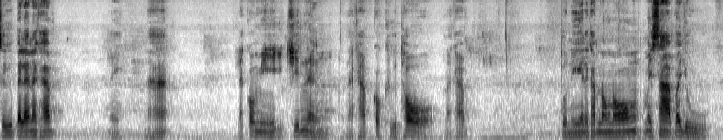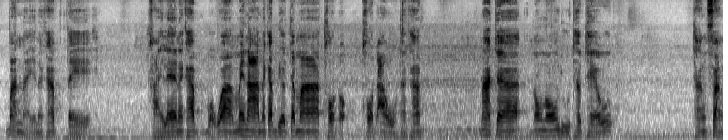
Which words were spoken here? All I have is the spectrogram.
ซื้อไปแล้วนะครับนี่นะฮะ แล้วก็มีอีกชิ้นหนึ่งนะครับ ก็คือท่อนะครับ ตัวนี้นะครับน้องๆไม่ทราบว่าอยู่บ้านไหนนะครับ แต่ขายแล้วนะครับ บอกว่าไม่นานนะครับ เดี๋ยวจะมาถอดออกถอดเอานะครับ น่าจะน้องๆอยู่แถวๆทางฝั่ง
